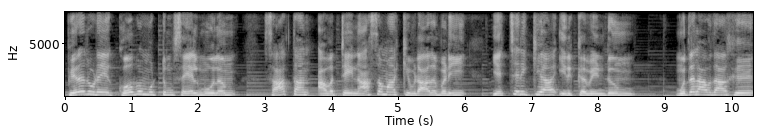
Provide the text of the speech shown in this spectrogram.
பிறருடைய கோபமூட்டும் செயல் மூலம் சாத்தான் அவற்றை நாசமாக்கி விடாதபடி எச்சரிக்கையா இருக்க வேண்டும். முதலாவதாக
